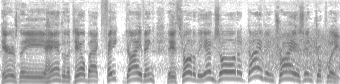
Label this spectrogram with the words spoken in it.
Here's the hand of the tailback, fake diving. They throw to the end zone. A diving try is incomplete.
